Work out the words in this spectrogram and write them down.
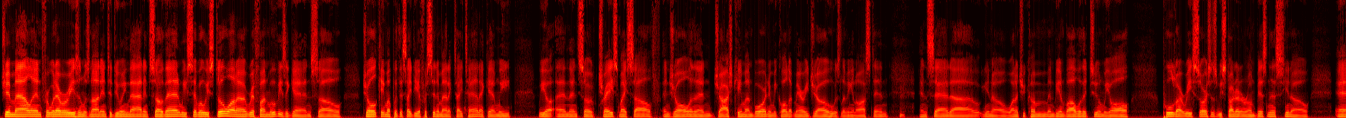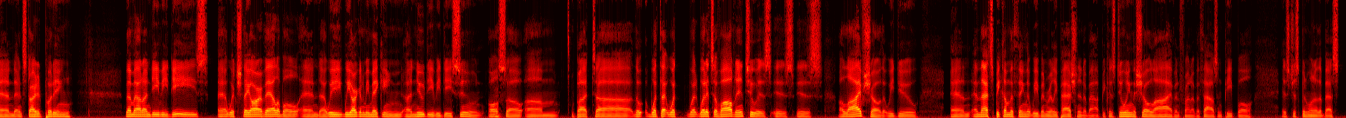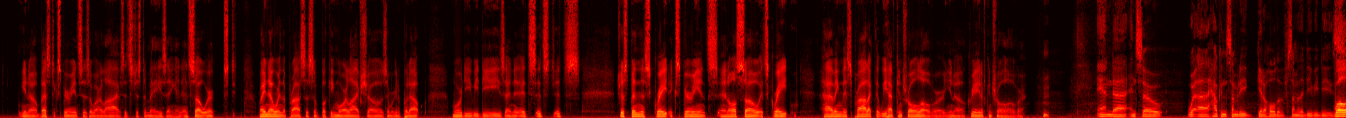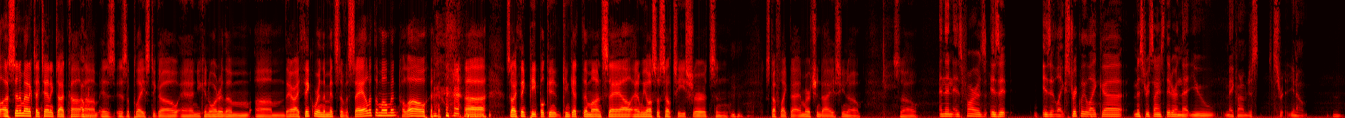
Jim Mallon, for whatever reason, was not into doing that. And so then we said, well, we still want to riff on movies again. So Joel came up with this idea for Cinematic Titanic, and we. We, uh, and then so Trace, myself, and Joel, and then Josh came on board, and we called up Mary Jo, who was living in Austin, and said, uh, you know, why don't you come and be involved with it too? And we all pooled our resources. We started our own business, you know, and and started putting them out on DVDs, uh, which they are available, and uh, we we are going to be making a new DVD soon, also. Um, but uh, the what that what what what it's evolved into is is is a live show that we do, and and that's become the thing that we've been really passionate about because doing the show live in front of a thousand people has just been one of the best you know best experiences of our lives. It's just amazing, and and so we're st- right now we're in the process of booking more live shows, and we're going to put out more DVDs, and it's it's it's just been this great experience, and also it's great having this product that we have control over, you know, creative control over. and uh, and so, uh, how can somebody get a hold of some of the DVDs? Well, uh, cinematictitanic.com Okay. um, is is the place to go, and you can order them um, there. I think we're in the midst of a sale at the moment. Hello, uh, so I think people can can get them on sale, and we also sell T-shirts and Mm-hmm. stuff like that, and merchandise. You know, so and then as far as is it is it like strictly like uh, Mystery Science Theater in that you make fun of just you know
